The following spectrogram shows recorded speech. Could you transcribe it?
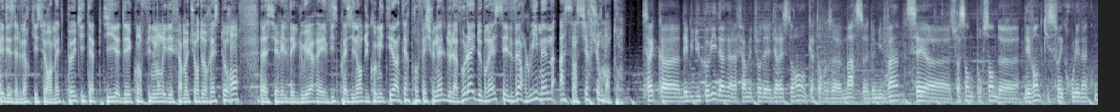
Et des éleveurs qui se remettent petit à petit des confinements et des fermetures de restaurants. Euh, Cyril Degluer est vice-président du comité interprofessionnel de la volaille de Brest, éleveur lui-même à Saint-Cyr-sur-Menton. C'est vrai qu'au début du Covid, hein, à la fermeture des, restaurants au 14 mars 2020, c'est euh, 60% de, des ventes qui se sont écroulées d'un coup.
